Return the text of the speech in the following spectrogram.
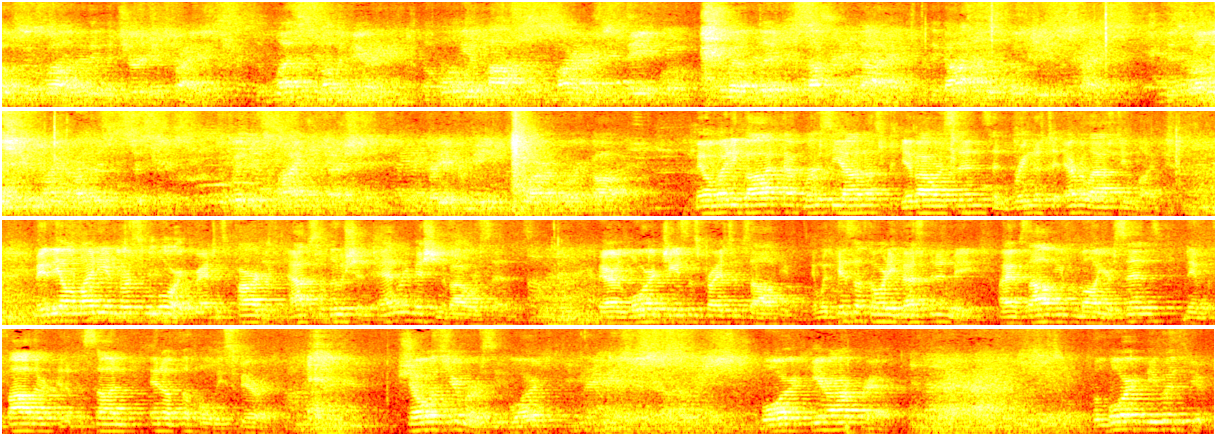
within the Church of Christ, the Blessed Mother Mary, the holy apostles, martyrs, and faithful, who have lived, suffered, and died for the gospel of Jesus Christ, as well as you, my brothers and sisters, to witness my confession and pray for me to our Lord God. May Almighty God have mercy on us, forgive our sins, and bring us to everlasting life. May the Almighty and merciful Lord grant us pardon, absolution, and remission of our sins. May our Lord Jesus Christ absolve you, and with his authority vested in me, I absolve you from all your sins, in the name of the Father, and of the Son, and of the Holy Spirit. Show us your mercy, Lord. Lord, hear our prayer. The Lord be with you.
